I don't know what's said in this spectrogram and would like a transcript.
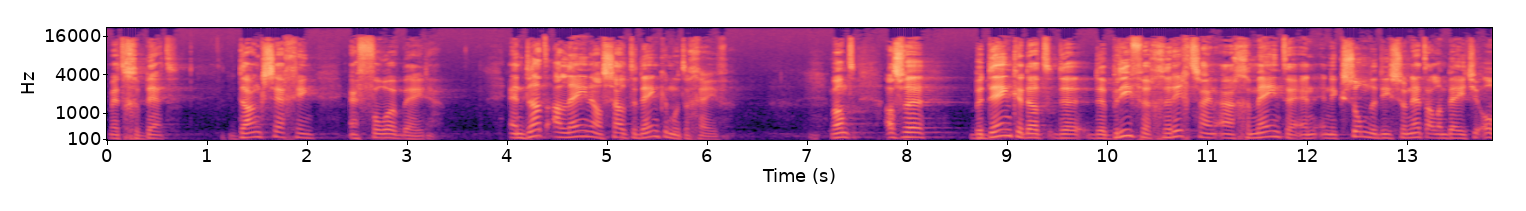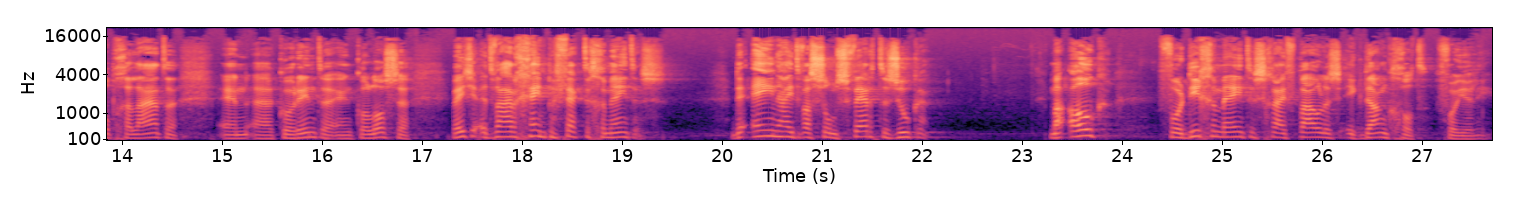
met gebed, dankzegging en voorbeden. En dat alleen al zou te denken moeten geven. Want als we bedenken dat de, de brieven gericht zijn aan gemeenten, en, en ik somde die zo net al een beetje op, Galaten en uh, Korinthe en Kolossen. Weet je, het waren geen perfecte gemeentes. De eenheid was soms ver te zoeken. Maar ook voor die gemeente schrijft Paulus, ik dank God voor jullie.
